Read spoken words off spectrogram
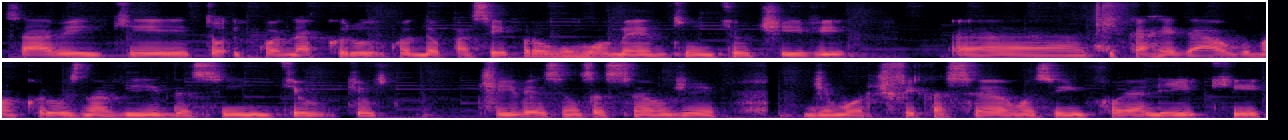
sabe? Que to, quando a cruz, quando eu passei por algum momento em que eu tive uh, que carregar alguma cruz na vida, assim, que eu, que eu tive a sensação de, de mortificação, assim, foi ali que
